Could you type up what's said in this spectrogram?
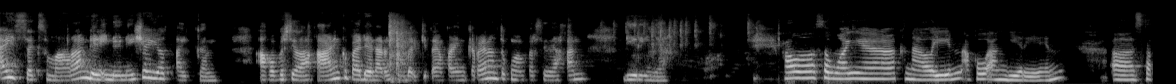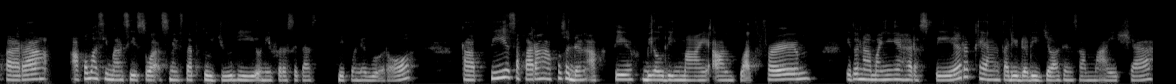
ISEC Semarang, dan Indonesia Youth Icon. Aku persilahkan kepada narasumber kita yang paling keren untuk mempersilahkan dirinya. Halo semuanya, kenalin aku Anggirin. Uh, sekarang aku masih mahasiswa semester 7 di Universitas Diponegoro. Tapi sekarang aku sedang aktif building my own platform. Itu namanya Hersphere, kayak yang tadi udah dijelasin sama Aisyah.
